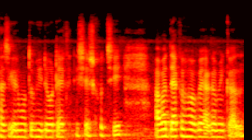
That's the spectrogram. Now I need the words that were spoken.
আজকের মতো ভিডিওটা এখানে শেষ করছি। আবার দেখা হবে আগামীকাল।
